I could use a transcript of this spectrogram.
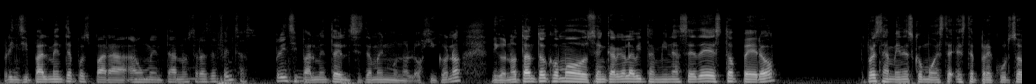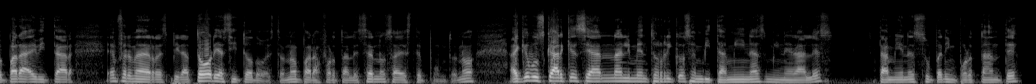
principalmente pues para aumentar nuestras defensas, principalmente del sistema inmunológico, ¿no? Digo, no tanto como se encarga la vitamina C de esto, pero pues también es como este, este precursor para evitar enfermedades respiratorias y todo esto, ¿no? Para fortalecernos a este punto, ¿no? Hay que buscar que sean alimentos ricos en vitaminas, minerales, también es súper importante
